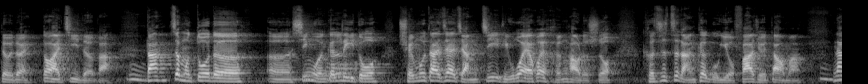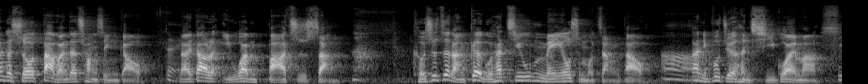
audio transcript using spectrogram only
对不对？都还记得吧？嗯、当这么多的呃新闻跟利多，多全部在在讲记忆体未来会很好的时候。可是这两个股有发觉到吗？嗯、那个时候大盘在创新高，对来到了一万八之上。可是这档个股它几乎没有什么涨到，嗯，那你不觉得很奇怪吗？是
